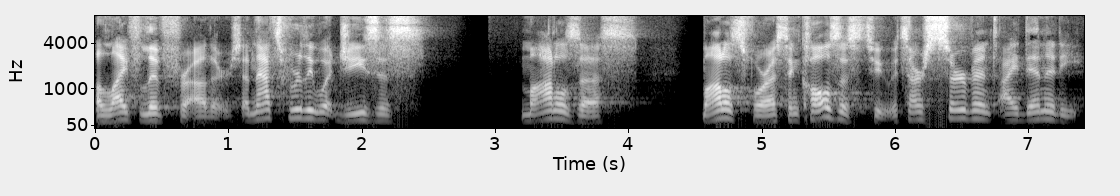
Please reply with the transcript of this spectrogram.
a life lived for others. And that's really what Jesus models us, models for us, and calls us to. It's our servant identity.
